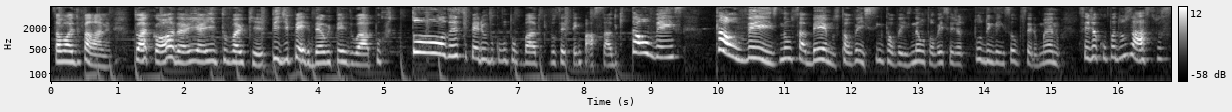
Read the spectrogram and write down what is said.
só modo de falar, né? Tu acorda e aí tu vai o quê? Pedir perdão e perdoar por todo esse período conturbado que você tem passado, que talvez, talvez, não sabemos, talvez sim, talvez não, talvez seja tudo invenção do ser humano, seja culpa dos astros.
